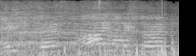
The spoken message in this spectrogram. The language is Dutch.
heeft de highlighter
